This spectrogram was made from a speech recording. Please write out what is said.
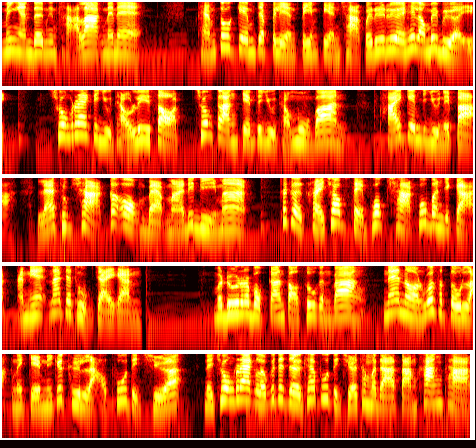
ไม่งั้นเดินกันขาลากแน่ๆ แถมตัวเกมจะเปลี่ยนธีมเปลี่ยนฉากไปเรื่อยๆ ให้เราไม่เบื่ออีก ช่วงแรกจะอยู่แถวรีสอร์ท ช่วงกลางเกมจะอยู่แถวหมู่บ้าน ท้ายเกมจะอยู่ในป่า และทุกฉากก็ออกแบบมาได้ดีมาก ถ้าเกิดใครชอบเสพพวกฉากพวกบรรยากาศ อันเนี้ยน่าจะถูกใจกัน มาดูระบบการต่อสู้กันบ้าง แน่นอนว่าศัตรูหลักในเกมนี้ก็คือเหล่าผู้ติดเชื้อ ในช่วงแรกเราก็จะเจอแค่ผู้ติดเชื้อธรรมดาตามข้างทาง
